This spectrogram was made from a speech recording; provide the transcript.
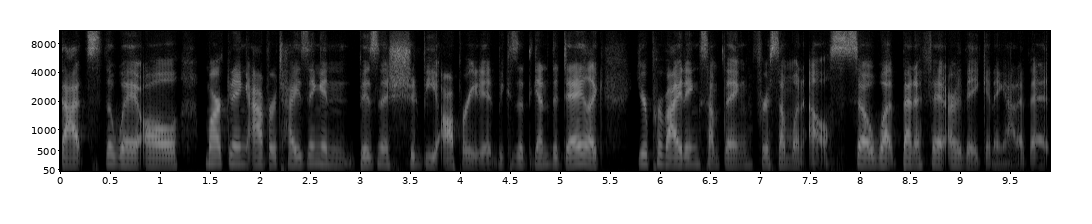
that's the way all marketing, advertising, and business should be operated because at the end of the day, like you're providing something for someone else. So, what benefit are they getting out of it?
